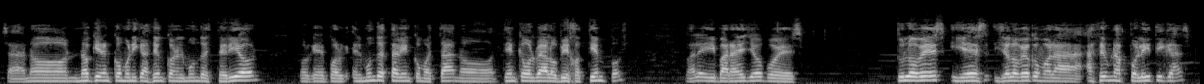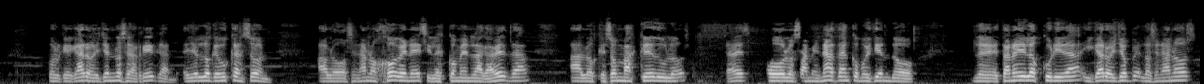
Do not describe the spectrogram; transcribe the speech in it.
O sea, no, no quieren comunicación con el mundo exterior, porque, porque el mundo está bien como está, no, tienen que volver a los viejos tiempos, ¿vale? Y para ello, pues, tú lo ves y es, yo lo veo como la, hacer unas políticas, porque claro, ellos no se arriesgan, ellos lo que buscan son a los enanos jóvenes y les comen la cabeza, a los que son más crédulos, ¿sabes? O los amenazan como diciendo, están ahí en la oscuridad y claro, ellos, los enanos,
